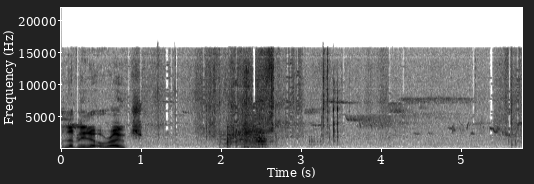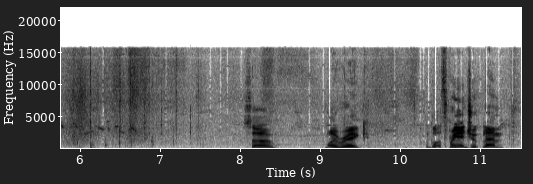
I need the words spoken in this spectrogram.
A lovely little roach. So, my rig. I've got a 3 inch hook length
